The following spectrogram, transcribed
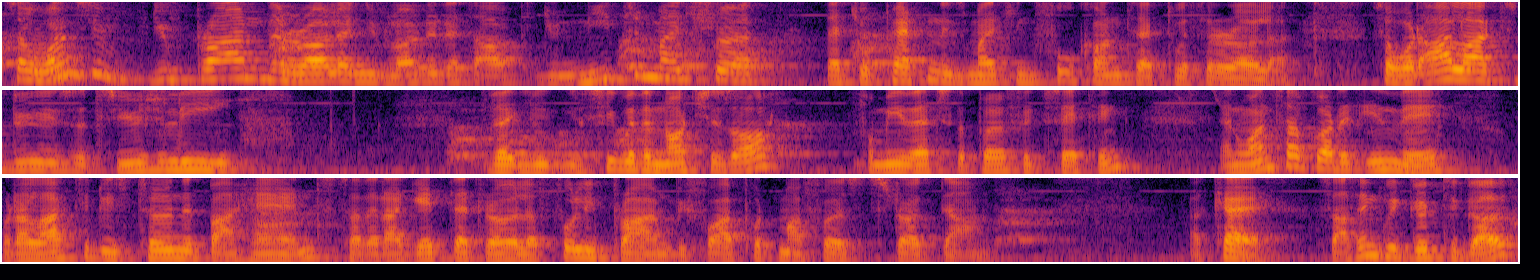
So once you've you've primed the roller and you've loaded it out, you need to make sure that your pattern is making full contact with the roller. So what I like to do is it's usually that you, you see where the notches are. For me, that's the perfect setting. And once I've got it in there, what I like to do is turn it by hand so that I get that roller fully primed before I put my first stroke down. Okay, so I think we're good to go.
